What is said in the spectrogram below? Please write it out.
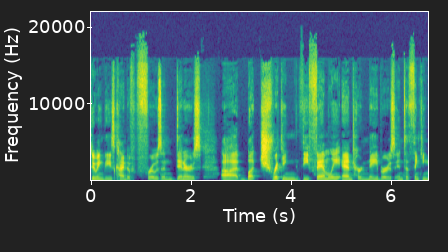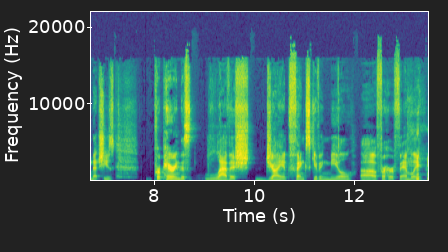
doing these kind of frozen dinners uh, but tricking the family and her neighbors into thinking that she's preparing this lavish giant thanksgiving meal uh, for her family.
